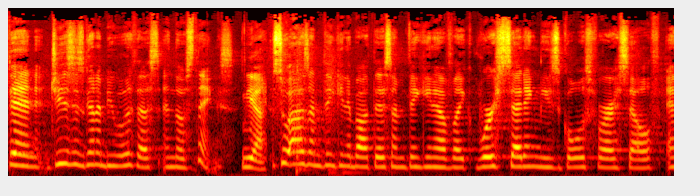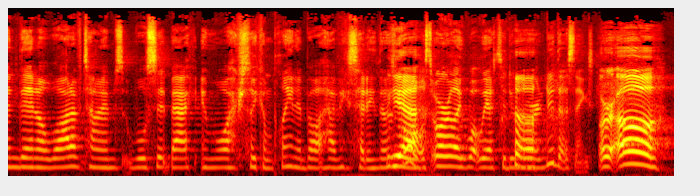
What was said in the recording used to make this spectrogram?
Then Jesus is going to be with us in those things. Yeah. So as I'm thinking about this, I'm thinking of like we're setting these goals for ourselves, and then a lot of times we'll sit back and we'll actually complain about having setting those Yeah. goals, or like what we have to do in order to do those things. Or oh,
